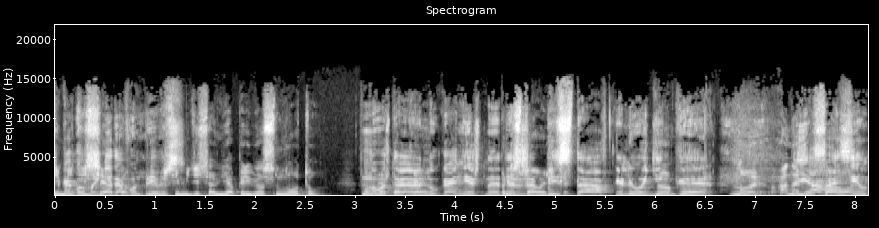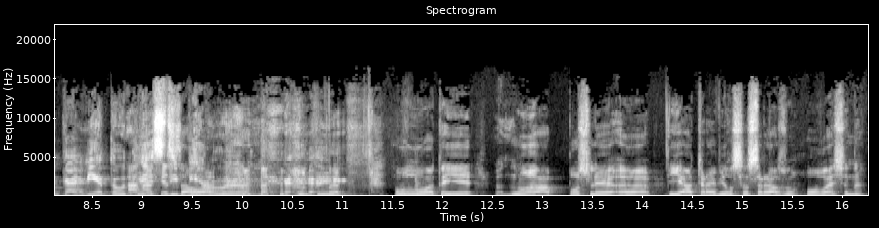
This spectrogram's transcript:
Да. Какой магнитофон привез? В 70 я привез ноту. Ну, это, ну, конечно, это же приставка легенькая. Ну, ну она Я писала. возил комету 201-ю. Вот. И, ну, а после... Э, я отравился сразу у Васина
